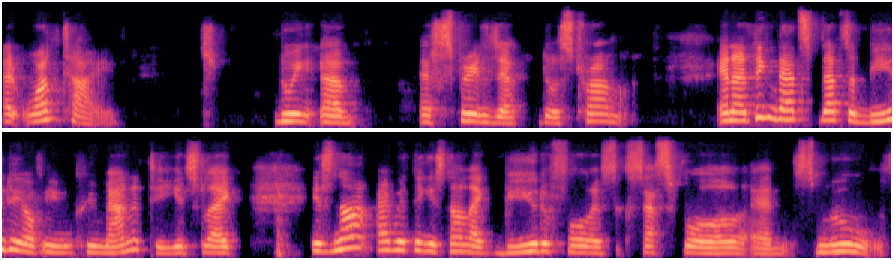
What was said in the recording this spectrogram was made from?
at one time doing uh, experience that those trauma. And i think that's that's the beauty of humanity. It's like it's not everything is not like beautiful and successful and smooth.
